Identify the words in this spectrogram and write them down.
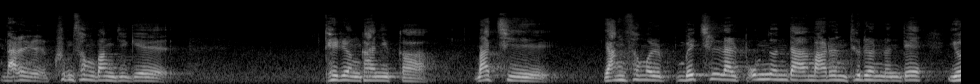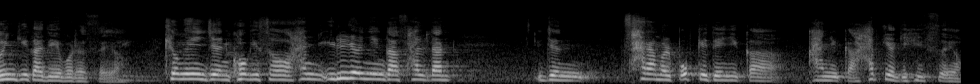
나를 금성방직에 대령 가니까 마치 양성을 며칠 날 뽑는다 말은 들었는데 연기가 돼 버렸어요. 경에 이제 거기서 한 1년인가 살단 이제 사람을 뽑게 되니까 가니까 합격이 했어요.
